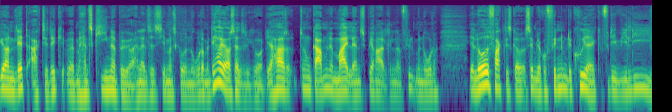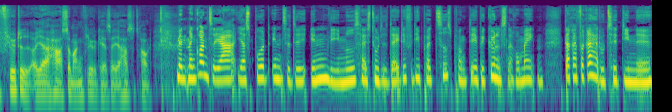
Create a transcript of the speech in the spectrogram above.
Jørgen Let-agtigt, ikke? Med hans Kina-bøger. Han altid siger, at man skriver noter, men det har jeg også altid gjort. Jeg har sådan nogle gamle Majland spiralkalender fyldt med noter. Jeg lovede faktisk at se, om jeg kunne finde dem. Det kunne jeg ikke, fordi vi lige flyttede, og jeg har så mange flyttekasser, jeg har så travlt. Men, men grund til, at jeg, jeg spurgte ind til det, inden vi mødes her i studiet i dag, det er fordi på et tidspunkt, det er begyndelsen af romanen, der refererer du til din, øh,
